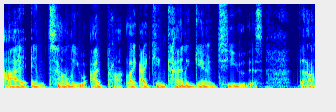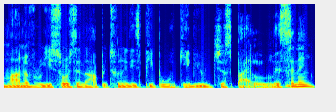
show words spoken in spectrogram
I am telling you, I pro- like I can kind of guarantee you this. The amount of resources and opportunities people will give you just by listening,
